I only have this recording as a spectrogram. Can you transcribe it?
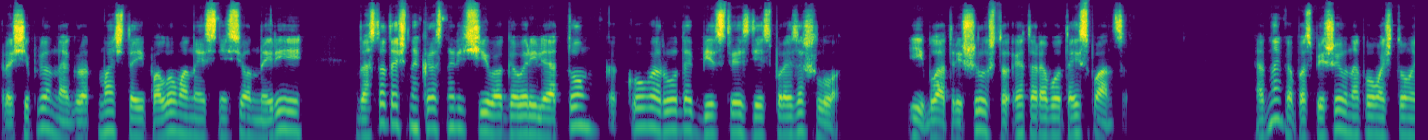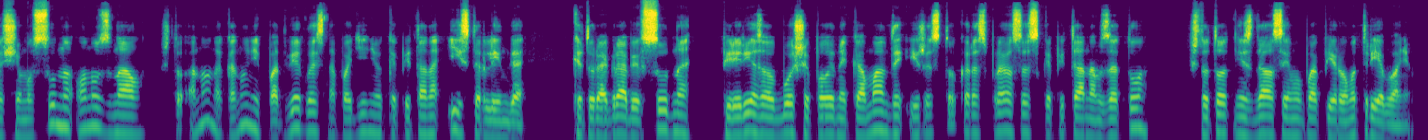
Расщепленная грот-мачта и поломанные снесенные реи достаточно красноречиво говорили о том, какого рода бедствие здесь произошло, и Блад решил, что это работа испанцев. Однако, поспешив на помощь тонущему судну, он узнал, что оно накануне подверглось нападению капитана Истерлинга, который, ограбив судно, перерезал больше половины команды и жестоко расправился с капитаном за то, что тот не сдался ему по первому требованию.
